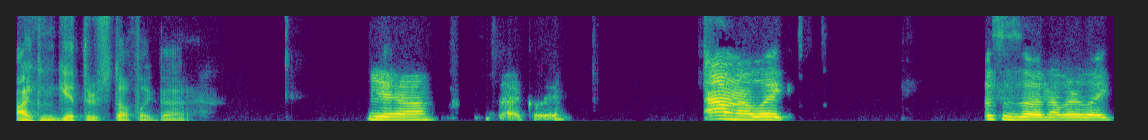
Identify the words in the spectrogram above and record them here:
I can get through stuff like that? Yeah, exactly. I don't know, like this is another like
